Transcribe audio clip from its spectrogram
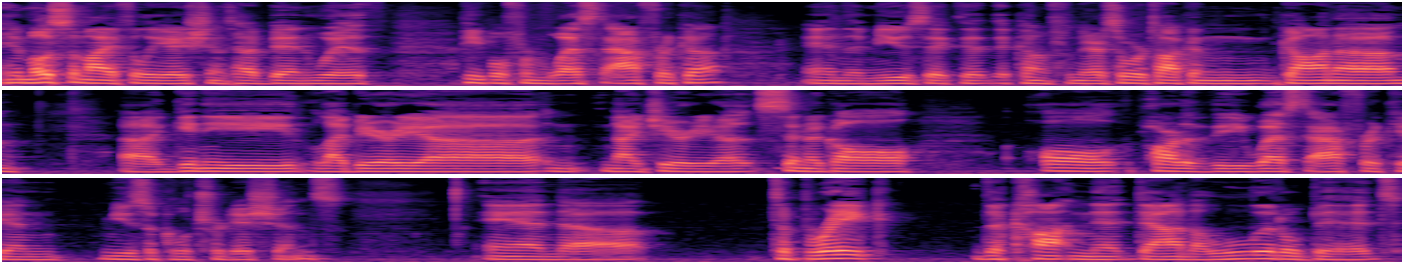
And most of my affiliations have been with people from West Africa and the music that, that comes from there. So we're talking Ghana, uh, Guinea, Liberia, Nigeria, Senegal, all part of the West African musical traditions. And uh, to break the continent down a little bit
